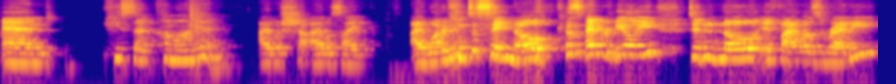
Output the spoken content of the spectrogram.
And he said, Come on in. I was sh- I was like, I wanted him to say no because I really didn't know if I was ready.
